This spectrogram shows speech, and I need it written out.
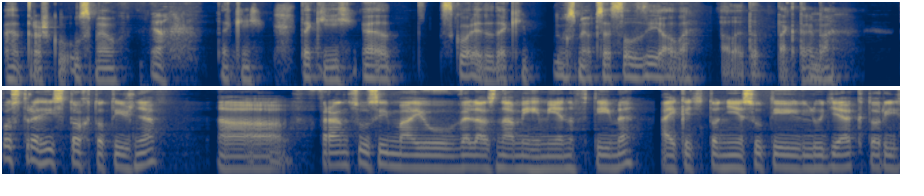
trošku úsmev. Ja. Taký, taký eh, skôr je to taký úsmev cez slzy, ale, ale to tak treba. Hmm. Postrehy z tohto týždňa. A Francúzi majú veľa známych mien v týme, aj keď to nie sú tí ľudia, ktorí,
